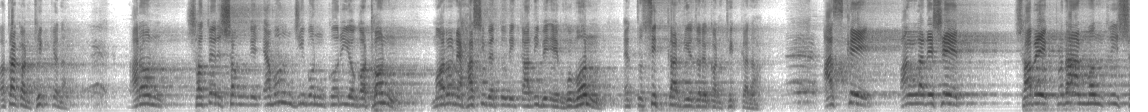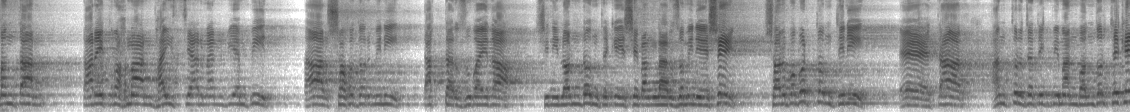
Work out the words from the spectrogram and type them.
কথা কন ঠিক কেনা? কারণ সতের সঙ্গে এমন জীবন করিও গঠন, মরণে হাসিবে তুমি, কাঁদিবে এ ভুবন। একটু চিৎকার দিয়ে জোরে কন, ঠিক কেনা। আজকে বাংলাদেশের সাবেক প্রধানমন্ত্রীর সন্তান তারেক রহমান, ভাইস চেয়ারম্যান, বিএনপির, তার সহধর্মিনী ডাক্তার জুবাইদা তিনি লন্ডন থেকে এসে বাংলার জমিনে এসে সর্বপ্রথম তিনি তার আন্তর্জাতিক বিমানবন্দর থেকে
